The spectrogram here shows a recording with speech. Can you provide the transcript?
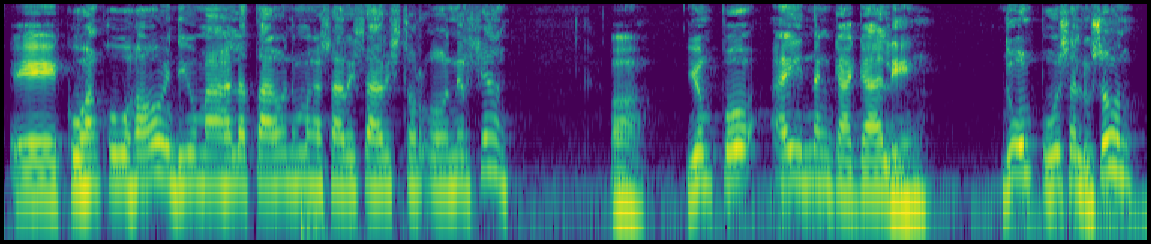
Eh, kuhang-kuha ho. Hindi ko mahalata ho ng mga sari-sari store owners yan. Oh, yun po ay nanggagaling doon po sa Luzon.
